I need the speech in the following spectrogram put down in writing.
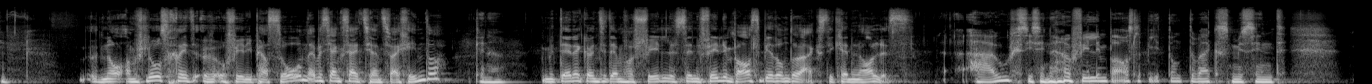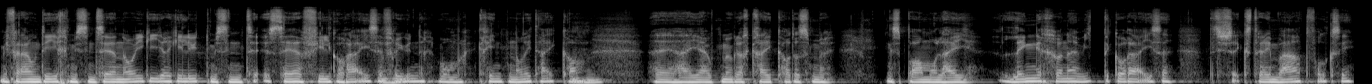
noch am Schluss auf Ihre Person. Eben, Sie haben gesagt, Sie haben zwei Kinder. Genau. Mit denen gehen Sie dem Fall viel, sind viel im Baselbiet unterwegs, die kennen alles. Auch, sie sind auch viel im Baselbiet unterwegs. Wir sind, meine Frau und ich, wir sind sehr neugierige Leute. Wir sind sehr viel reisen mhm. früher, wo wir Kinder noch nicht hatten. Mhm. Äh, haben auch die Möglichkeit gehabt, dass wir ein paar Mal länger können weiter reisen Das war extrem wertvoll. Gewesen.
